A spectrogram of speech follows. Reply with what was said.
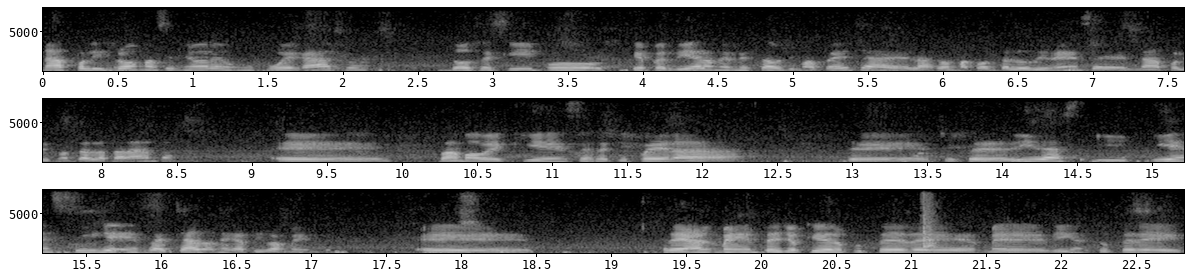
Napoli-Roma, señores, un juegazo dos equipos que perdieron en esta última fecha, eh, la Roma contra el Udinese, el Napoli contra el Atalanta. Eh, vamos a ver quién se recupera de sus heridas y quién sigue enrachado negativamente. Eh, realmente yo quiero que ustedes me digan que ustedes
